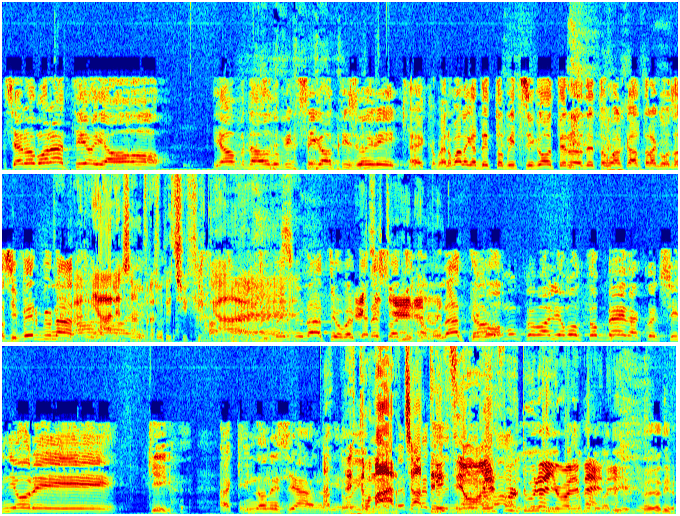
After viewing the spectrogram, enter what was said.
se ero Moratti io gli ho, gli ho dato due pizzicotti sui orecchi. Ecco, meno male che ha detto pizzicotti e non ha detto qualche altra cosa. Si fermi un attimo. Variale sempre a Si specificare. fermi un attimo perché Eh, adesso andiamo un lui. No, attimo. comunque voglio molto bene a quel signore Chi? A chi? indonesiano. A io- Pietro Marcia, Beh, beh, attenzione. Per fortuna gli vuole bene.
